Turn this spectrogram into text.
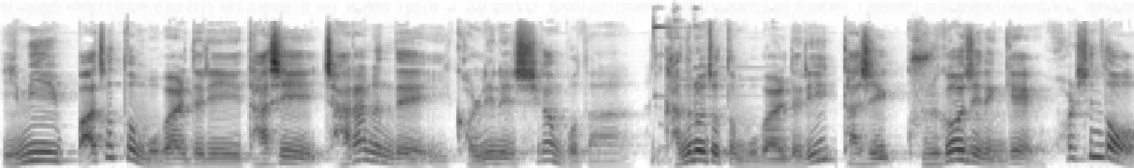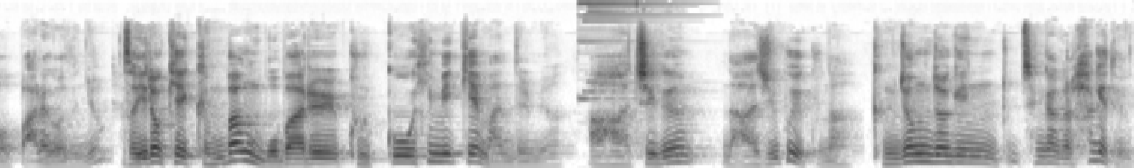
이미 빠졌던 모발들이 다시 자라는데 이 걸리는 시간보다 가늘어졌던 모발들이 다시 굵어지는 게 훨씬 더 빠르거든요. 그래서 이렇게 금방 모발을 굵고 힘있게 만들면 아, 지금 나아지고 있구나. 긍정적인 좀 생각을 하게 되고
